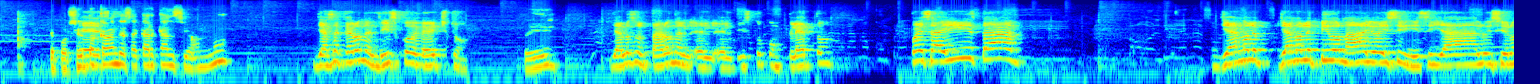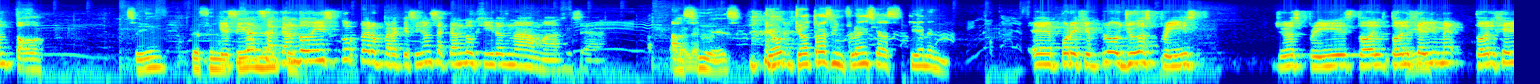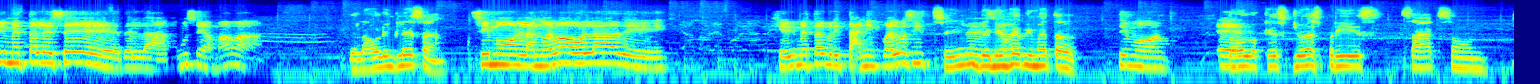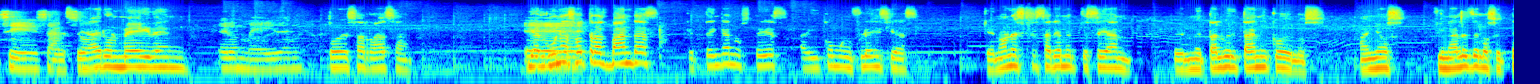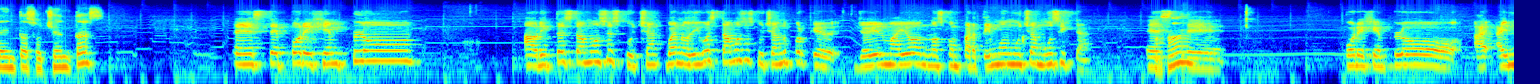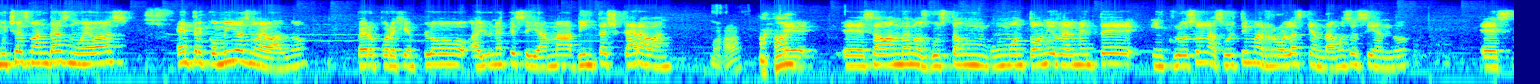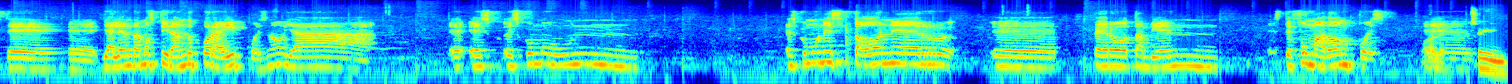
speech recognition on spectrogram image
Que por cierto Es- acaban de sacar canción, ¿no? Ya sacaron el disco, de hecho. Sí. Ya lo soltaron el, el- el disco completo. Pues ahí está. Ya no le, ya no le pido nada yo ahí sí, sí, ya lo hicieron todo. Sí, definitivamente. Que sigan sacando disco, pero para que sigan sacando giras nada más. O sea, Así es. ¿Qué, qué otras influencias tienen? Eh, por ejemplo, Judas Priest. Judas Priest, todo el, todo el, heavy, me- todo el heavy metal ese de la, ¿cómo se llamaba? De la ola inglesa. Simón, la nueva ola de heavy metal británico, algo así. Sí, de. New Heavy Metal. Simón. Eh, Todo lo que es Judas Priest, Saxon, sí, este, exacto. Iron Maiden, Iron Maiden. toda esa raza. Y Eh, algunas otras bandas que tengan ustedes ahí como influencias, que no necesariamente sean el metal británico de los años finales de los 70s, 80s. Este, por ejemplo, ahorita estamos escuchando, bueno, digo estamos escuchando porque yo y el Mayo nos compartimos mucha música. Este, por ejemplo, hay, hay muchas bandas nuevas, entre comillas nuevas, ¿no? Pero por ejemplo, hay una que se llama Vintage Caravan. Ajá. Ajá. Eh, esa banda nos gusta un, un montón y realmente incluso en las últimas rolas que andamos haciendo, este, eh, ya le andamos tirando por ahí, pues, ¿no? Ya es, es como un, es como un stoner, eh, pero también este fumadón, pues. Eh, sí.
